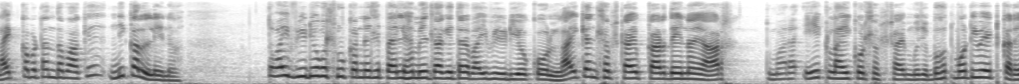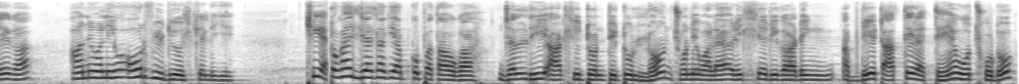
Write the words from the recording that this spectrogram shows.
लाइक का बटन दबा के निकल लेना। तो भाई वीडियो को शुरू करने से पहले हमेशा की तरह भाई वीडियो को लाइक एंड सब्सक्राइब कर देना यार। तुम्हारा एक लाइक और सब्सक्राइब मुझे बहुत मोटिवेट करेगा आने वाली और वीडियोस के लिए। ठीक है? तो भाई जैसा कि आपको पता होगा, जल्द ही R C twenty two launch होने वाला है और इससे रिगार्डिंग अपडेट आते रहते हैं, वो छोड़ो।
